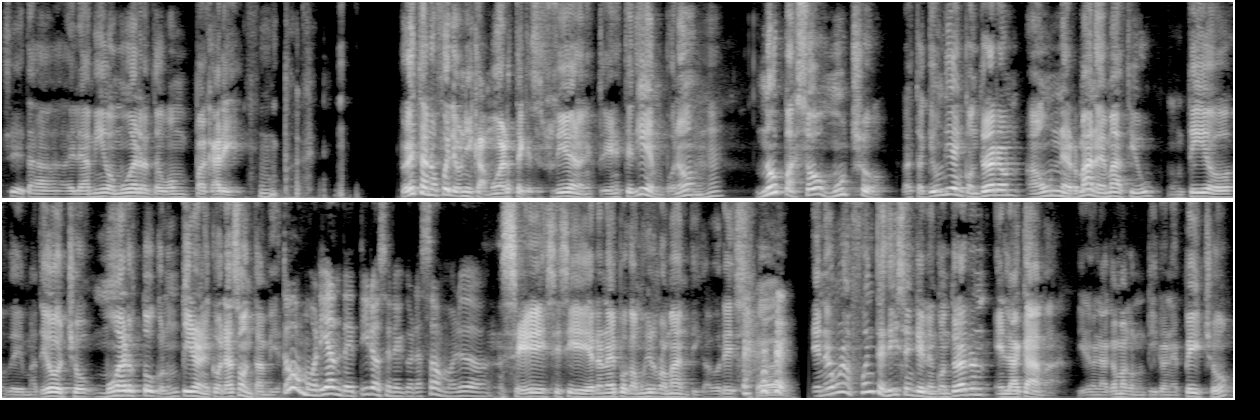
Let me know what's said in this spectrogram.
sí, está el amigo muerto con pajaré. Pero esta no fue la única muerte que se sucedió en este, en este tiempo, ¿no? No pasó mucho hasta que un día encontraron a un hermano de Matthew, un tío de Mateo 8, muerto con un tiro en el corazón también. Todos morían de tiros en el corazón, boludo. Sí, sí, sí, era una época muy romántica, por eso. En algunas fuentes dicen que lo encontraron en la cama. Tiró en la cama con un tiro en el pecho.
